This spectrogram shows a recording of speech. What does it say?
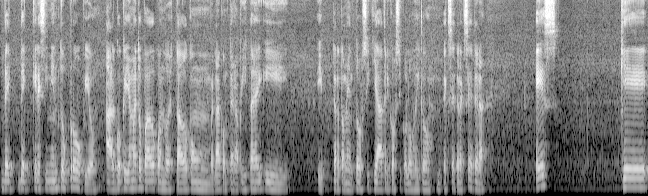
de, crecimiento propio, algo que yo me he topado cuando he estado con, ¿verdad? con terapistas y, y tratamientos psiquiátricos, psicológicos, etcétera, etcétera, es que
